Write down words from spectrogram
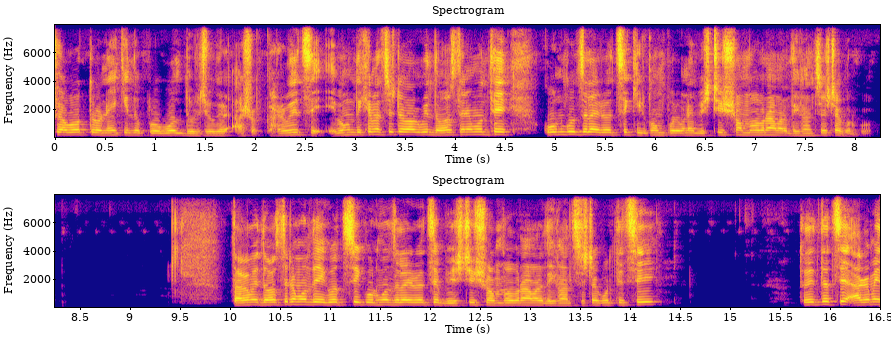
সর্বত্র নেই কিন্তু প্রবল দুর্যোগের আশঙ্কা রয়েছে। এবং দেখে নেওয়ার চেষ্টা করবেন দশ দিনের মধ্যে কোন কোন জেলায় রয়েছে, কীরকম পরিমাণে বৃষ্টির সম্ভাবনা আমরা দেখানোর চেষ্টা করব। তো আগামী দশ দিনের মধ্যে এগোচ্ছি, কোন কোন জেলায় রয়েছে, বৃষ্টির সম্ভাবনা আমরা দেখানোর চেষ্টা করতেছি। তো দেখতে পাচ্ছি আগামী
